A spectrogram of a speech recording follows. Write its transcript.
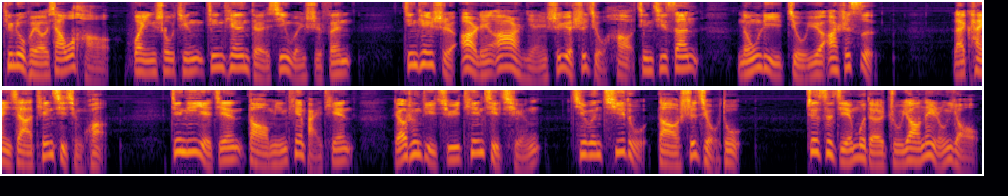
听众朋友，下午好，欢迎收听今天的新闻十分。今天是二零二二年十月十九号，星期三，农历九月二十四。来看一下天气情况。今天夜间到明天白天。聊城地区天气晴，气温七度到十九度。这次节目的主要内容有：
